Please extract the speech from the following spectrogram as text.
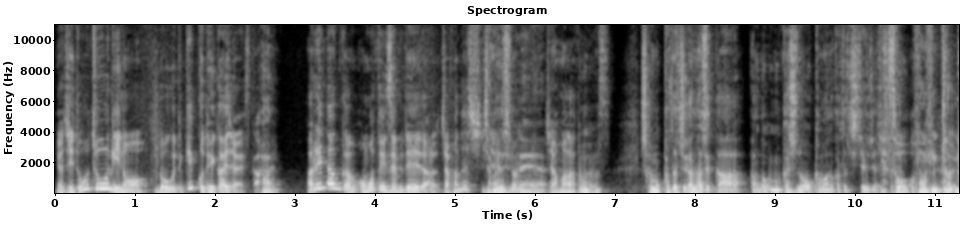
いや、自動調理の道具って結構でかいじゃないですか。はい。あれなんか表に全部出てたら邪魔ですしね。邪魔ですよね。邪魔だと思います。しかも形がなぜか、あの、昔のお釜の形してるじゃいや、ないですか。そう、本当に、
